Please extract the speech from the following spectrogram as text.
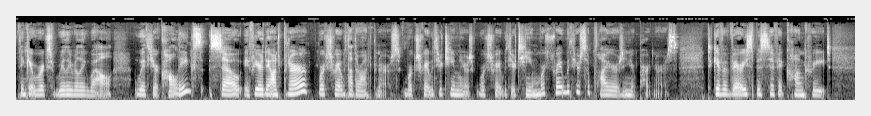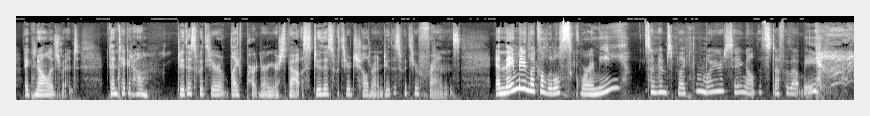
I think it works really, really well with your colleagues. So if you're the entrepreneur, works great with other entrepreneurs, works great with your team leaders, works great with your team, works great with your suppliers and your partners to give a very specific, concrete acknowledgement. Then take it home. Do this with your life partner, your spouse. Do this with your children. Do this with your friends. And they may look a little squirmy. Sometimes like, hmm, why are you saying all this stuff about me?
